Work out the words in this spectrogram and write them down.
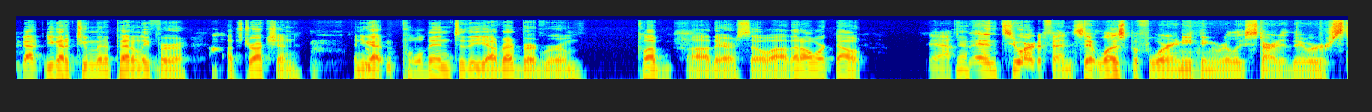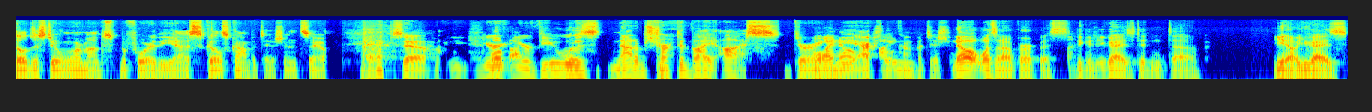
you got you got a two minute penalty for obstruction, and you got pulled into the uh, Redbird room club uh, there. So uh, that all worked out. Yeah. Yeah. And to our defense, it was before anything really started. They were still just doing warm ups before the uh, skills competition. So, so your Well, if I- your view was not obstructed by us during I know. the actual I- competition. No, it wasn't on purpose because you guys didn't. Uh, you know, you guys.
